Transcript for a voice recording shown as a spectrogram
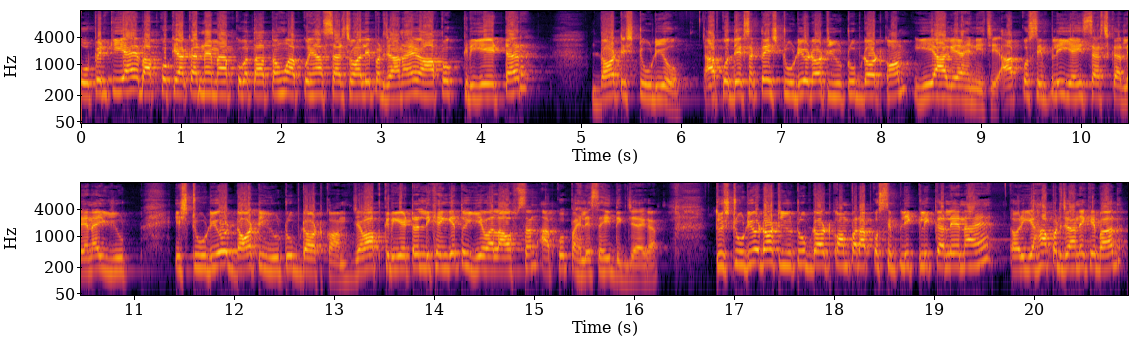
ओपन किया है। अब आपको क्या करना है? मैं आपको बताता हूँ। आपको यहाँ सर्च वाले पर जाना है। यहाँ पर क्रिएटर डॉट स्टूडियो आपको देख सकते हैं studio dot YouTube dot com ये आ गया है नीचे। आपको सिंपली यही सर्च कर लेना है studio dot YouTube dot com जब आप क्रिएटर लिखेंगे तो ये वाला ऑप्शन आपको पहले से ही दिख जाएगा। तो studio dot YouTube dot com पर आपको सिंपली क्लिक कर लेना है और यहाँ पर जाने के बाद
